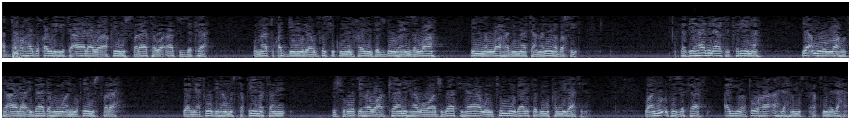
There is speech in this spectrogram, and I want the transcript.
أبدأها بقوله تعالى وأقيموا الصلاة وآتوا الزكاة وما تقدموا لأنفسكم من خير تجدوه عند الله إن الله بما تعملون بصير. ففي هذه الآية الكريمة يأمر الله تعالى عباده أن يقيموا الصلاة بأن يأتوا بها مستقيمة بشروطها وأركانها وواجباتها ويتموا ذلك بمكملاتها وأن يؤتوا الزكاة أن يعطوها أهلها المستحقين لها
